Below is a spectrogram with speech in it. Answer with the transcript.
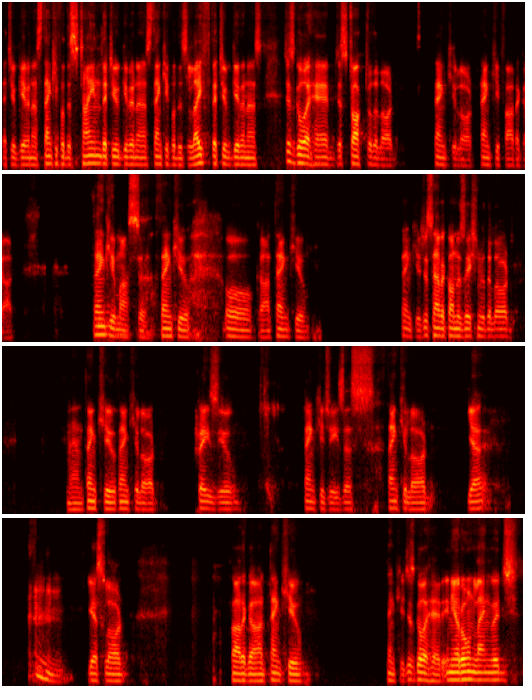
that you've given us. Thank you for this time that you've given us. Thank you for this life that you've given us. Just go ahead, just talk to the Lord. Thank you, Lord. Thank you, Father God. Thank you, Master. Thank you. Oh, God, thank you. Thank you. Just have a conversation with the Lord. Man, thank you. Thank you, Lord. Praise you. Thank you, Jesus. Thank you, Lord. Yeah. yes, Lord. Father God, thank you. Thank you. Just go ahead in your own language,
